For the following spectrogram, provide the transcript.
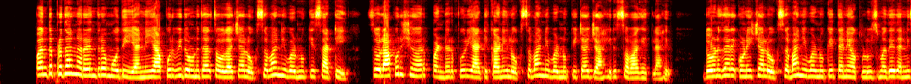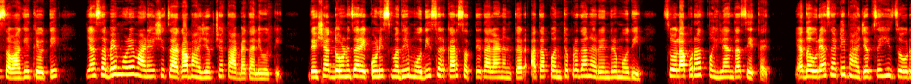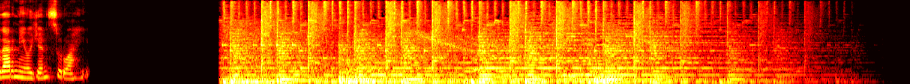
पंतप्रधान नरेंद्र मोदी यांनी यापूर्वी दोन हजार चौदाच्या लोकसभा निवडणुकीसाठी सोलापूर शहर पंढरपूर या ठिकाणी लोकसभा निवडणुकीच्या जाहीर सभा घेतल्या आहेत. दोन हजार एकोणीसच्या लोकसभा निवडणुकीत त्यांनी अकलूजमध्ये त्यांनी सभा घेतली होती. या सभेमुळे माढ्याची जागा भाजपच्या ताब्यात आली होती. देशात दोन हजार एकोणीसमध्ये मोदी सरकार सत्तेत आल्यानंतर आता पंतप्रधान नरेंद्र मोदी सोलापुरात पहिल्यांदाच येत आहेत. या दौऱ्यासाठी भाजपचेही जोरदार नियोजन सुरू आहे.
